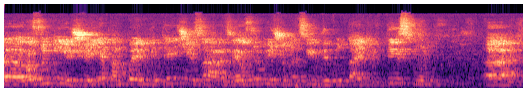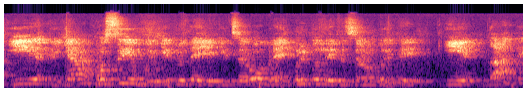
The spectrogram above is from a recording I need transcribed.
е, розумію, що є там певні течії зараз, я розумію, що на цих депутатів тиснуть. Е, і я просив би тих людей, які це роблять, припинити це робити і дати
